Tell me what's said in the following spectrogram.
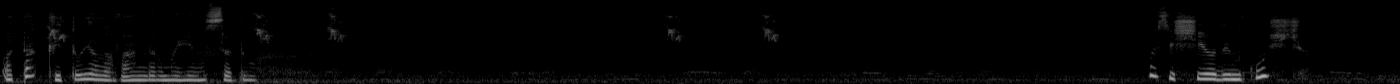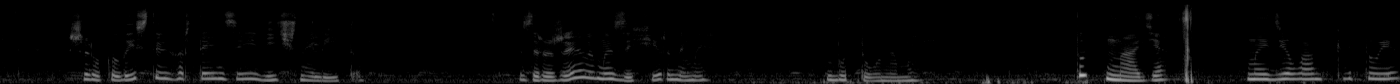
отак квітує лаванда в моєму саду. Ось іще один кущ широколистої гортензії вічне літо з рожевими зефірними бутонами. Тут Надя Меділанд квітує.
